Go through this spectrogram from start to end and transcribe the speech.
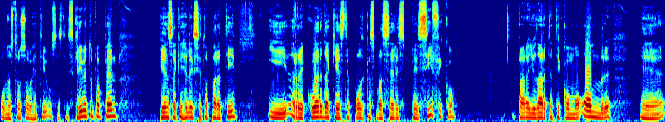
o nuestros objetivos. escribe tu papel, piensa que es el éxito para ti y recuerda que este podcast va a ser específico para ayudarte a ti como hombre eh,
